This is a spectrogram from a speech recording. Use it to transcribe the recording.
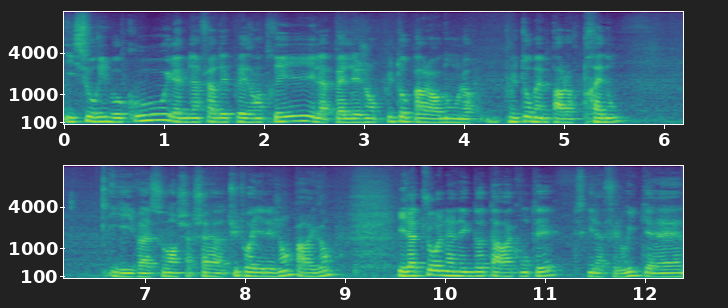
Il sourit beaucoup, il aime bien faire des plaisanteries, il appelle les gens plutôt par leur nom, leur, plutôt même par leur prénom. Il va souvent chercher à tutoyer les gens, par exemple. Il a toujours une anecdote à raconter, ce qu'il a fait le week-end,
